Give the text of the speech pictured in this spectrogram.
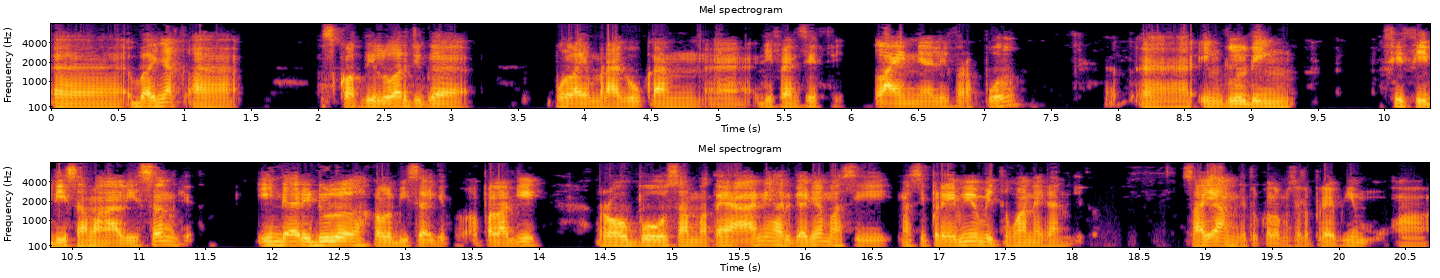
eh, banyak eh, Scott di luar juga mulai meragukan uh, defensive line-nya Liverpool, uh, including VVD sama Alisson gitu. Hindari dulu lah kalau bisa gitu. Apalagi Robo sama TA ini harganya masih masih premium hitungannya kan gitu. Sayang gitu kalau misalnya premium uh,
